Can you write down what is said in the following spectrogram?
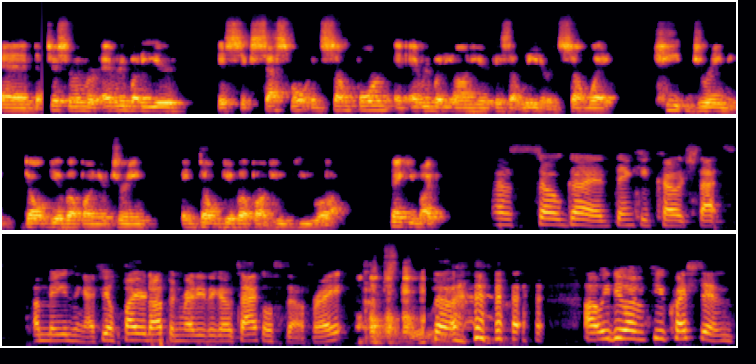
And just remember, everybody here is successful in some form and everybody on here is a leader in some way. Keep dreaming. Don't give up on your dream and don't give up on who you are. Thank you, Mike. That was so good. Thank you, coach. That's amazing. I feel fired up and ready to go tackle stuff, right? Absolutely. So uh, we do have a few questions.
